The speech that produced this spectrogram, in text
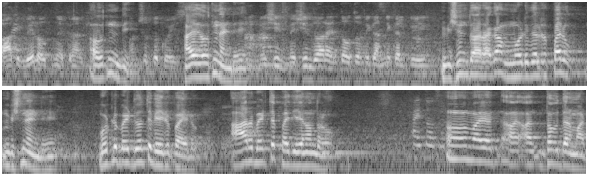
పాతిక వేలు అవుతుంది ఎకరానికి. అవుతుంది. మనుషులతో కోయిస్తే అది అవుతుందండి. మెషిన్ మెషిన్ ద్వారా ఎంత అవుతుంది మీకు అన్ని కలిపి? మిషన్ ద్వారాగా మూడు వేల రూపాయలు మిషన్ అండి. ఒడ్లు బయట వెళ్తే వెయ్యి రూపాయలు. ఆరు పెడితే పదిహేను వందలు. ఆ, మరి ఆ- అంత అవుద్ది అనమాట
